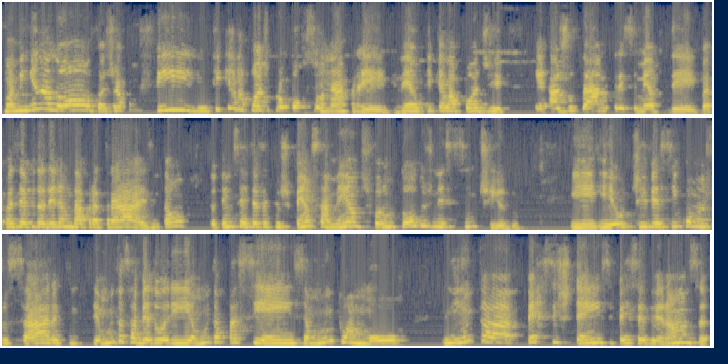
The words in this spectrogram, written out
Uma menina nova, já com filho, o que, que ela pode proporcionar para ele, né? O que, que ela pode ajudar no crescimento dele? Vai fazer a vida dele andar para trás? Então, eu tenho certeza que os pensamentos foram todos nesse sentido. E, e eu tive, assim como a Jussara, que ter muita sabedoria, muita paciência, muito amor muita persistência e perseverança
